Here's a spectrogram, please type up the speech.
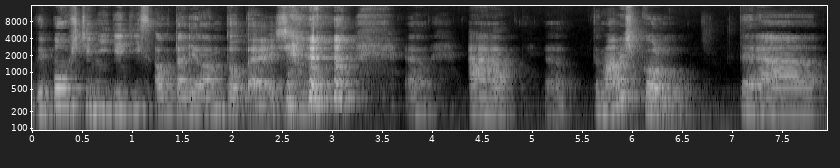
vypouštění dětí z auta dělám to tež. a eh, to máme školu, která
